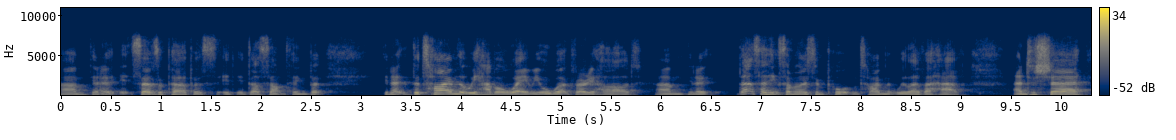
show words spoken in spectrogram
Um, you know, it serves a purpose, it, it, does something, but you know, the time that we have away, we all work very hard. Um, you know, that's I think some of the most important time that we'll ever have, and to share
